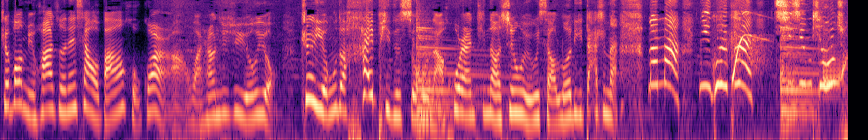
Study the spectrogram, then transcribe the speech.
这爆米花昨天下午拔完火罐啊，晚上就去游泳。正游的 happy 的时候呢，忽然听到身后有个小萝莉大声的：“妈妈，你快看，七星瓢虫！”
